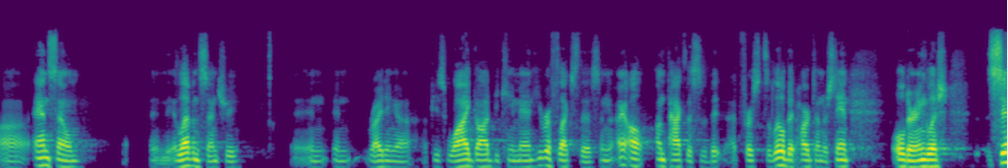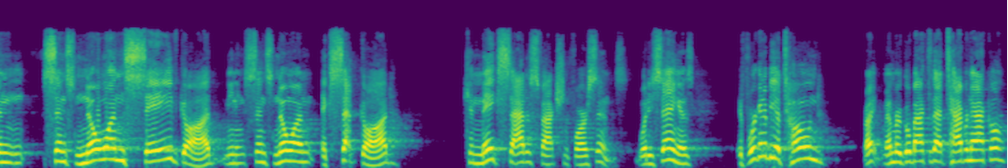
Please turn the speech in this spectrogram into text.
uh, Anselm in the 11th century, in, in writing a, a, piece, Why God Became Man, he reflects this. And I'll unpack this a bit. At first, it's a little bit hard to understand, older English. Sin, since no one save God, meaning since no one except God can make satisfaction for our sins. What he's saying is, if we're going to be atoned, right? Remember, go back to that tabernacle,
